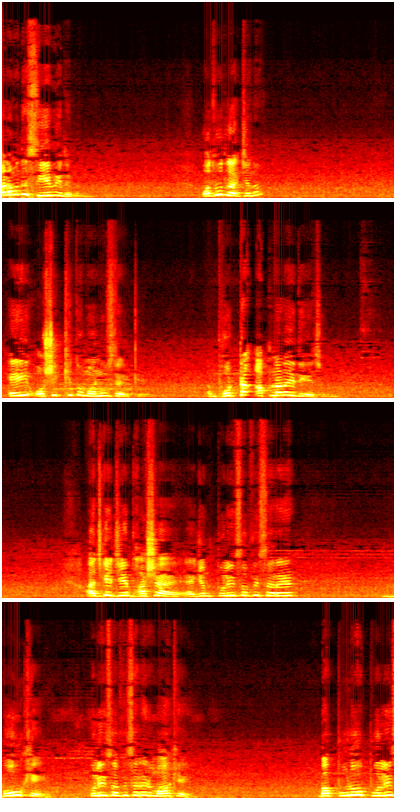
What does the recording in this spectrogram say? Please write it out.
আর আমাদের সিএমই দেবেন। অদ্ভুত লাগছে না? এই অশিক্ষিত মানুষদেরকে ভোটটা আপনারাই দিয়েছেন। আজকে যে ভাষায় একজন পুলিশ অফিসারের বউকে, পুলিশ অফিসারের মাকে বা পুরো পুলিশ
